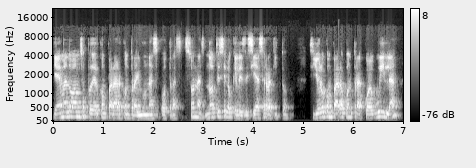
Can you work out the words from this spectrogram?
Y además lo vamos a poder comparar contra algunas otras zonas. Nótese lo que les decía hace ratito. Si yo lo comparo contra Coahuila,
